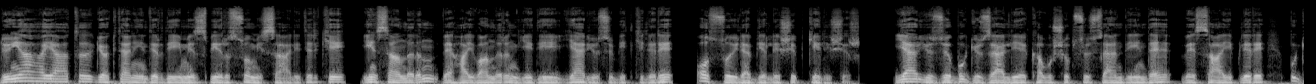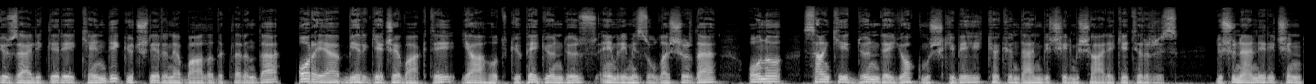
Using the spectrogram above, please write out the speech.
Dünya hayatı gökten indirdiğimiz bir su misalidir ki, insanların ve hayvanların yediği yeryüzü bitkileri o suyla birleşip gelişir. Yeryüzü bu güzelliğe kavuşup süslendiğinde ve sahipleri bu güzellikleri kendi güçlerine bağladıklarında oraya bir gece vakti yahut güpe gündüz emrimiz ulaşır da onu sanki dün de yokmuş gibi kökünden biçilmiş hale getiririz. Düşünenler için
